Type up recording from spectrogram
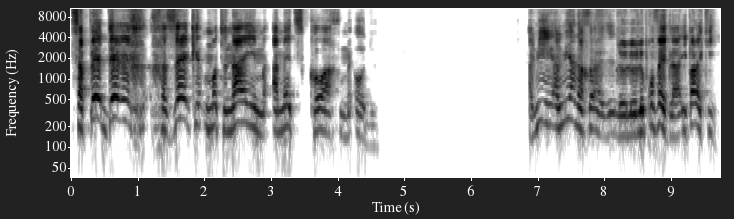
צפה דרך חזק מותניים אמץ כוח מאוד. le, le, le, prophète, là, il parle à qui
